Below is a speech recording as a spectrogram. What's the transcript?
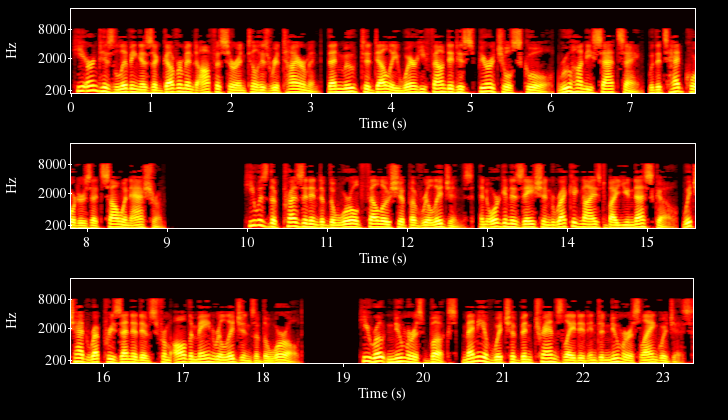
He earned his living as a government officer until his retirement, then moved to Delhi where he founded his spiritual school, Ruhani Satsang, with its headquarters at Sawan Ashram. He was the president of the World Fellowship of Religions, an organization recognized by UNESCO, which had representatives from all the main religions of the world. He wrote numerous books, many of which have been translated into numerous languages.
